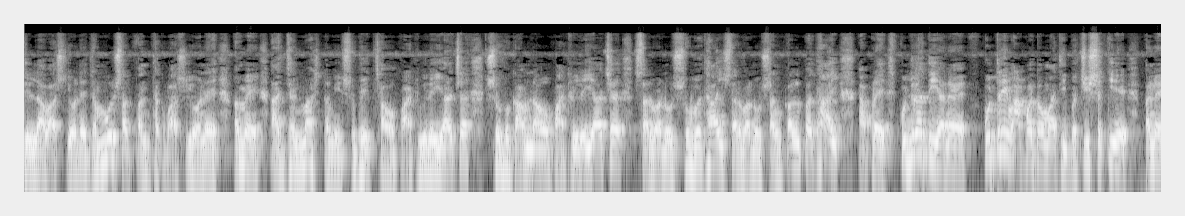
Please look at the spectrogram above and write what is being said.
જિલ્લાવાસીઓને જંબુસર પંથકવાસીઓને અમે આ જન્માષ્ટમી શુભેચ્છાઓ પાઠવી રહ્યા છે, શુભકામનાઓ પાઠવી રહ્યા છે. સર્વનું શુભ થાય, સર્વનું સંકલ્પ થાય. આપણે કુદરતી અને કૃત્રિમ આફતોમાંથી બચી શકીએ અને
